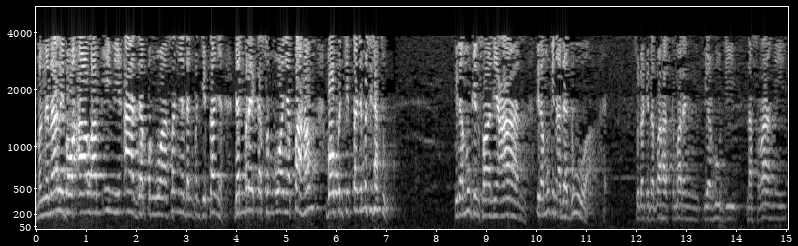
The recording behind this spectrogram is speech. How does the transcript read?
Mengenali bahwa alam ini ada penguasanya dan penciptanya. Dan mereka semuanya paham bahwa penciptanya mesti satu. Tidak mungkin sani'an. Tidak mungkin ada dua. Sudah kita bahas kemarin Yahudi, Nasrani,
